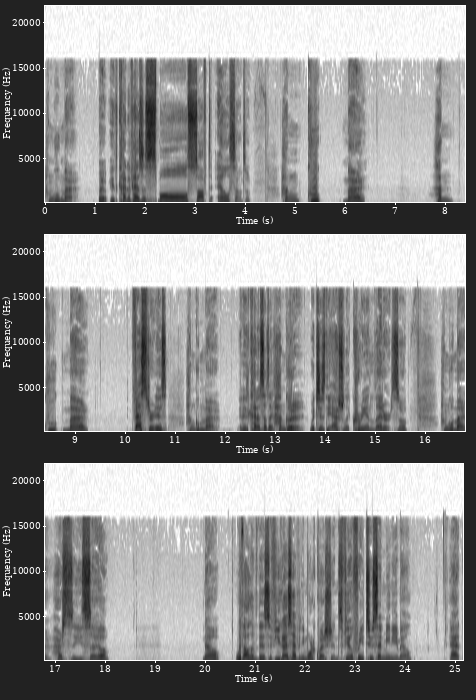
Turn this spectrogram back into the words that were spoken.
한국말, but it kind of has a small soft L sound. So 한국말, 한국말. Faster is 한국말, and it kind of sounds like 한글, which is the actual like Korean letters. So 한국말 할 수 있어요? Now, with all of this, if you guys have any more questions, feel free to send me an email at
